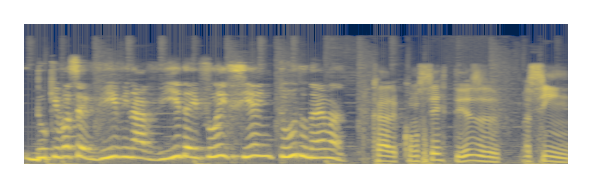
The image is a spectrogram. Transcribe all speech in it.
do que você vive na vida influencia em tudo, né, mano? Cara, com certeza, assim,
